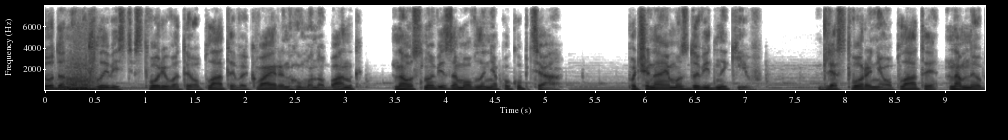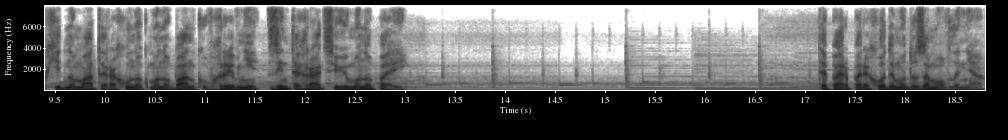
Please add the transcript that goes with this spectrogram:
Додано можливість створювати оплати в еквайрингу Монобанк на основі замовлення покупця. Починаємо з довідників. Для створення оплати нам необхідно мати рахунок Монобанку в гривні з інтеграцією Монопей. Тепер переходимо до замовлення.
